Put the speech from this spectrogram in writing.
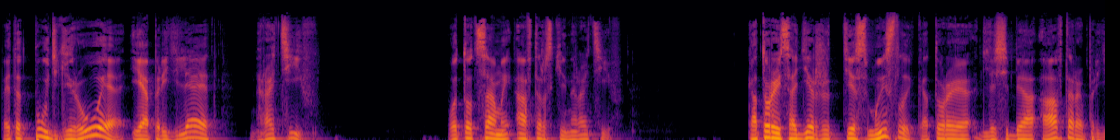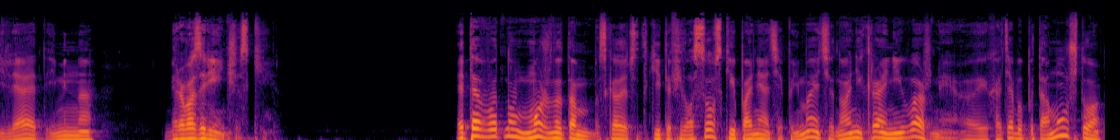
этот путь героя и определяет нарратив. Вот тот самый авторский нарратив который содержит те смыслы, которые для себя автор определяет именно мировоззренчески. Это вот, ну, можно там сказать, что какие-то философские понятия, понимаете, но они крайне важные. Э, и хотя бы потому, что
